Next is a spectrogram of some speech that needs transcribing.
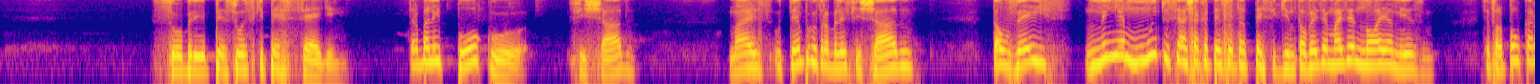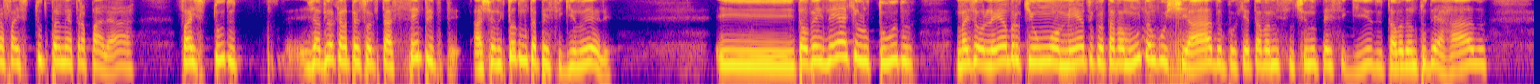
sobre pessoas que perseguem. Trabalhei pouco fichado, mas o tempo que eu trabalhei fichado, talvez nem é muito você achar que a pessoa está perseguindo, talvez é mais é noia mesmo. Você fala, pô, o cara faz tudo para me atrapalhar, faz tudo. Já viu aquela pessoa que está sempre achando que todo mundo está perseguindo ele? E talvez nem aquilo tudo, mas eu lembro que um momento que eu estava muito angustiado, porque estava me sentindo perseguido, estava dando tudo errado.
